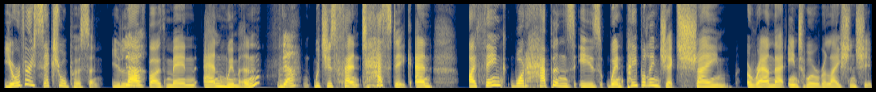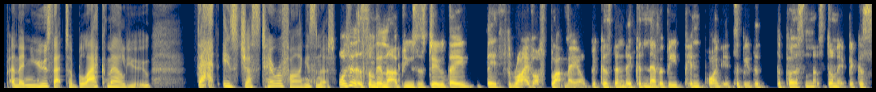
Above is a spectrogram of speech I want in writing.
you're a very sexual person. You Yeah. love both men and women. Yeah. which is fantastic. And I think what happens is when people inject shame around that into a relationship and then use that to blackmail you, that is just terrifying, isn't it? Well, I think it's something that abusers do. They they thrive off blackmail because then they can never be pinpointed to be the, the person that's done it because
